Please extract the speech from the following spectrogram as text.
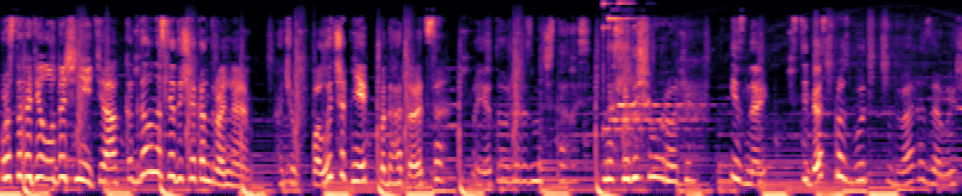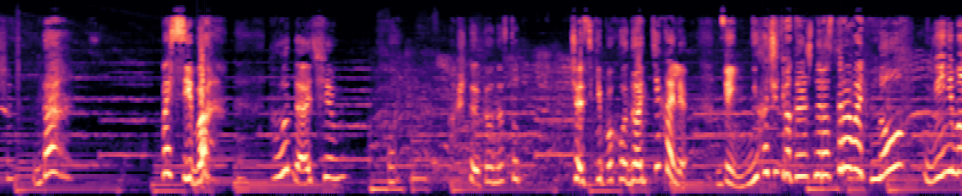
Просто хотела уточнить, а когда у нас следующая контрольная? Хочу получше к ней подготовиться. А я тоже размечталась. На следующем уроке. И знай, с тебя спрос будет в два раза выше. Да. Спасибо. Удачи. А что это у нас тут? Часики, походу, оттикали? Блин, не хочу тебя, конечно, расстраивать, но, видимо,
